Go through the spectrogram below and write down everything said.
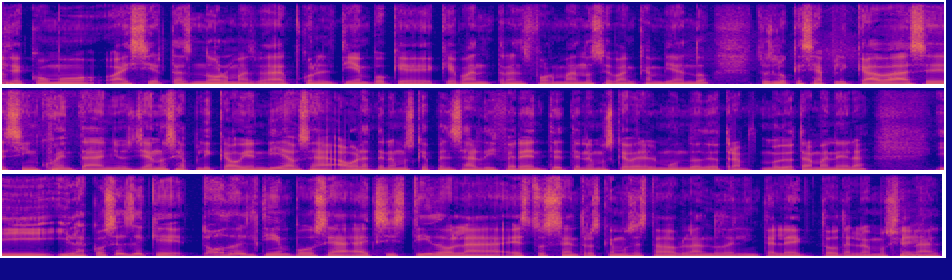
y de cómo hay ciertas normas, ¿verdad? Con el tiempo que, que, van transformándose, van cambiando. Entonces, lo que se aplicaba hace 50 años ya no se aplica hoy en día. O sea, ahora tenemos que pensar diferente, tenemos que ver el mundo de otra, de otra manera. Y, la cosa es de que todo el tiempo, o sea, ha existido la, estos centros que hemos estado hablando del intelecto, de lo emocional,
